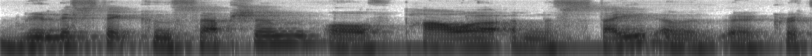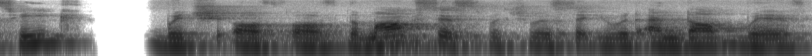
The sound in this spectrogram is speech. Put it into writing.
realistic conception of power and the state, a, a critique which of, of the Marxists, which was that you would end up with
